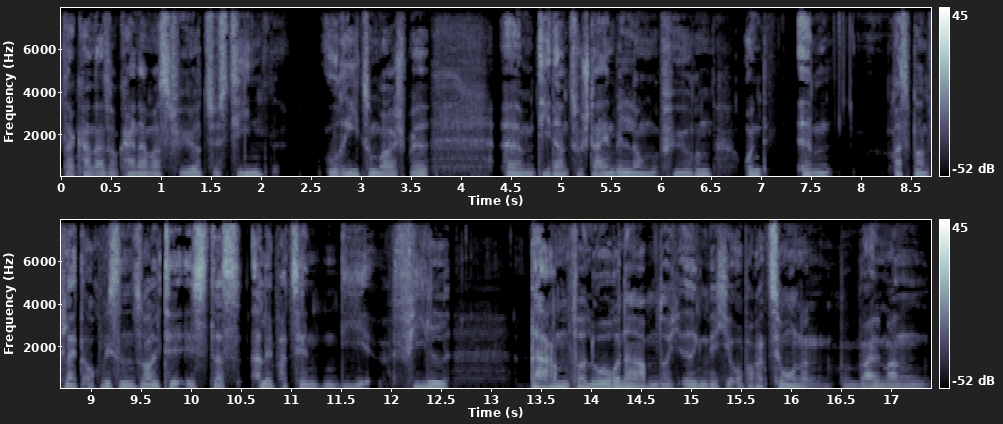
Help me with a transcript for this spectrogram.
da kann also keiner was für, Zystin, Uri zum Beispiel, ähm, die dann zu Steinbildung führen. Und ähm, was man vielleicht auch wissen sollte, ist, dass alle Patienten, die viel Darm verloren haben durch irgendwelche Operationen, weil man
